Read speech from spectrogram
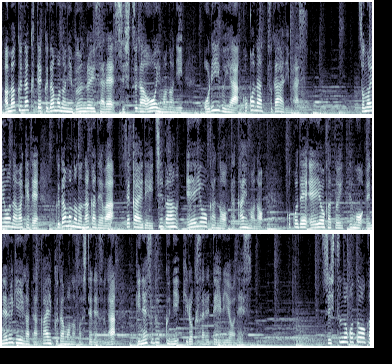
甘くなくて果物に分類され脂質が多いものにオリーブやココナッツがあります。そのようなわけで果物の中では世界で一番栄養価の高いものここで栄養価といってもエネルギーが高い果物としてですがギネスブックに記録されているようです。脂質のことを考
